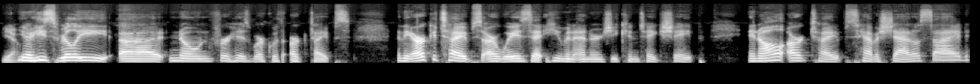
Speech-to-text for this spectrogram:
yeah You know, he's really uh, known for his work with archetypes. And the archetypes are ways that human energy can take shape. And all archetypes have a shadow side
